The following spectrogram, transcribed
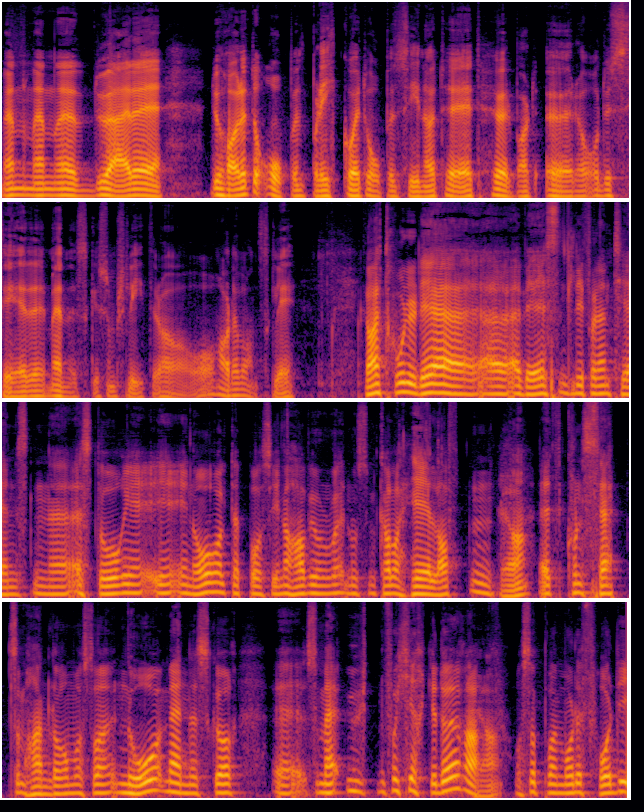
Men, men du, er, du, har et åpent blikk og et åpent sinn og et, et, hørbart øre, og du ser mennesker som sliter og, og har det vanskelig. Ja, jeg tror det er, er, vesentlig for den tjenesten eh, jeg står i, i, i nå. holdt jeg på å si. Nå har vi jo noe, noe som kaller helaften. Ja. Et konsept som handler om å nå mennesker eh, som er utenfor kirkedøra. Ja. Og så på en måte få de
